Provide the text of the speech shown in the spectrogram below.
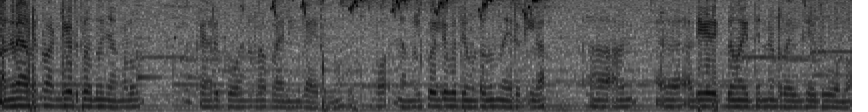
അങ്ങനെ അവൻ വണ്ടി എടുത്തു വന്നു. ഞങ്ങളും കയറി പോകാനുള്ള പ്ലാനിങ്ങിലായിരുന്നു. അപ്പോൾ ഞങ്ങൾക്ക് വലിയ ബുദ്ധിമുട്ടൊന്നും നേരിട്ടില്ല. അവൻ അതിവിദഗ്ധമായി തന്നെ ഡ്രൈവ് ചെയ്തു പോന്നു.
